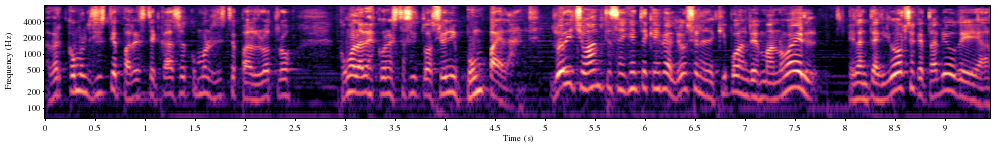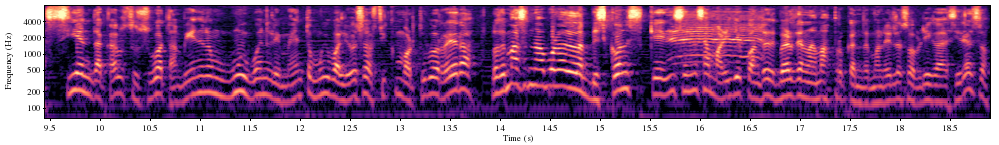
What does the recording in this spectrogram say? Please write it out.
a ver cómo lo hiciste para este caso, cómo lo hiciste para el otro, cómo la ves con esta situación y pum para adelante. Lo he dicho antes, hay gente que es valiosa en el equipo de Andrés Manuel. El anterior secretario de Hacienda, Carlos Ursúa, también era un muy buen elemento, muy valioso, así como Arturo Herrera. Los demás son una bola de lambiscones que dicen es amarillo cuando es verde nada más porque Andrés Manuel les obliga a decir eso.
